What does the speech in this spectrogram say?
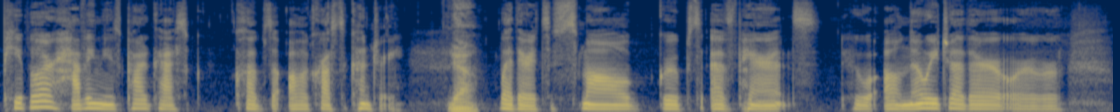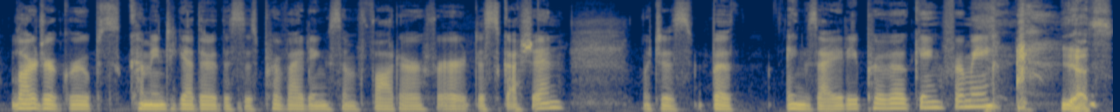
people are having these podcast clubs all across the country. Yeah. Whether it's small groups of parents who all know each other or larger groups coming together, this is providing some fodder for discussion, which is both anxiety provoking for me. yes.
